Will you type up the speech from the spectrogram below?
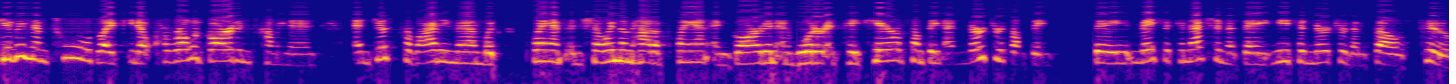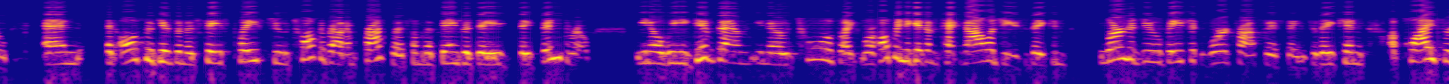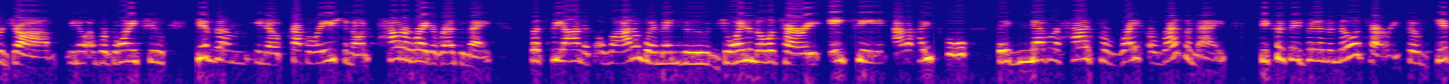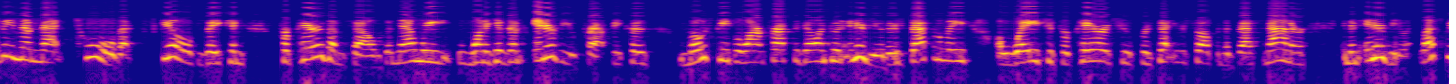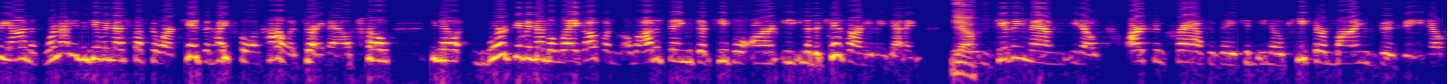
giving them tools like, you know, heroic gardens coming in and just providing them with plant and showing them how to plant and garden and water and take care of something and nurture something, they make the connection that they need to nurture themselves too. And it also gives them a safe place to talk about and process some of the things that they, they've been through. You know, we give them, you know, tools like we're hoping to give them technology so they can learn to do basic word processing so they can apply for jobs, you know, and we're going to give them, you know, preparation on how to write a resume let's be honest, a lot of women who join the military 18 out of high school, they've never had to write a resume because they've been in the military. So giving them that tool, that skills, they can prepare themselves. And then we want to give them interview prep because most people aren't prepped to go into an interview. There's definitely a way to prepare to present yourself in the best manner in an interview. Let's be honest, we're not even giving that stuff to our kids in high school and college right now. So, you know, we're giving them a leg up on a lot of things that people aren't, you know, the kids aren't even getting. You Yeah. know, giving them, you know, arts and crafts that they can, you know, keep their minds busy, you know,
